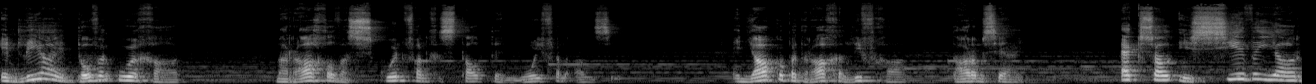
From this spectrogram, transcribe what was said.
En Lea het dowwe oë gehad, maar Rachel was skoon van gestalte en mooi van aansien. En Jakob het Rachel liefgehad. Daarom sê hy: Ek sal u 7 jaar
